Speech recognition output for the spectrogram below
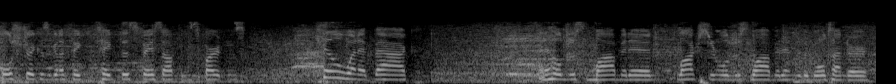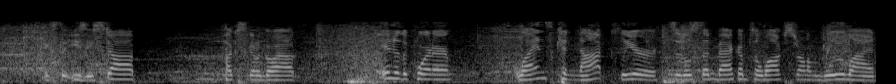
Kolstrick is going to take this face off for the Spartans. He'll win it back, and he'll just lob it in. Loxton will just lob it into the goaltender. Makes the easy stop. Puck's going to go out into the corner. Lions cannot clear because it'll send back up to Loxton on the blue line.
